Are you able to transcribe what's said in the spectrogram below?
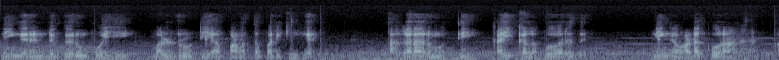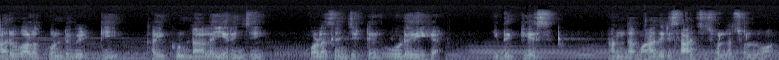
நீங்கள் ரெண்டு பேரும் போய் வல்ரூட்டியாக பணத்தை பறிக்கீங்க. தகராறு முத்தி கை கலப்பு வருது. நீங்கள் வடக்கூரான அருவாளை கொண்டு வெட்டி கைக்குண்டால் எரிஞ்சு கொலை செஞ்சுட்டு ஓடுறீங்க. இது கேஸ். அந்த மாதிரி சாட்சி சொல்ல சொல்லுவான்.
